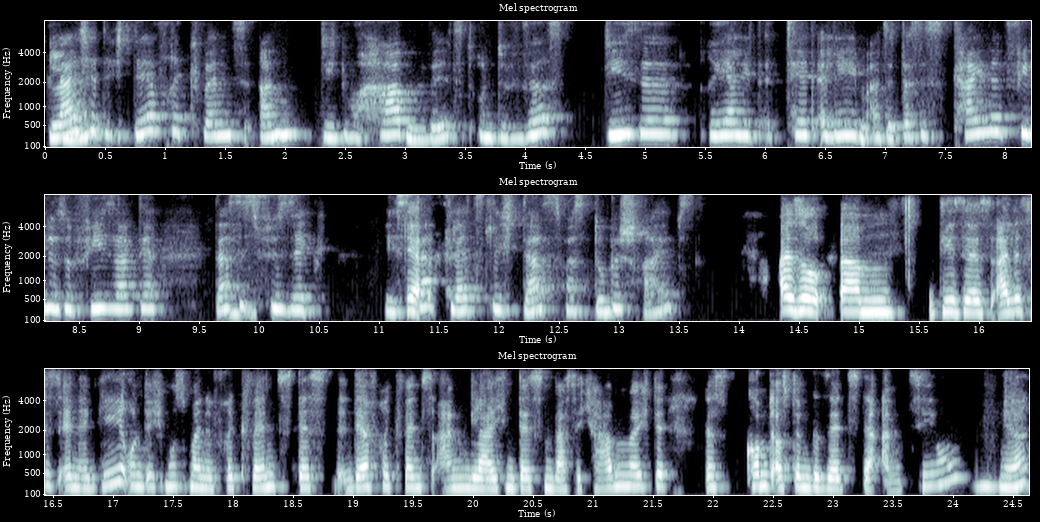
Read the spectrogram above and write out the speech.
Gleiche mhm. dich der Frequenz an, die du haben willst, und du wirst diese Realität erleben. Also das ist keine Philosophie, sagt er, das mhm. ist Physik. Ist ja. das letztlich das, was du beschreibst? Also ähm, dieses alles ist Energie und ich muss meine Frequenz des, der Frequenz angleichen dessen, was ich haben möchte. Das kommt aus dem Gesetz der Anziehung, mhm. ja,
